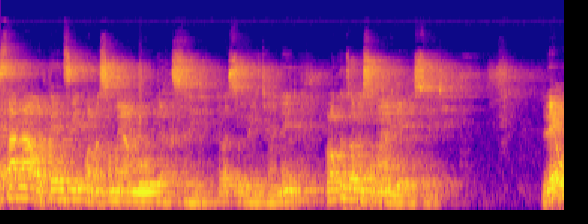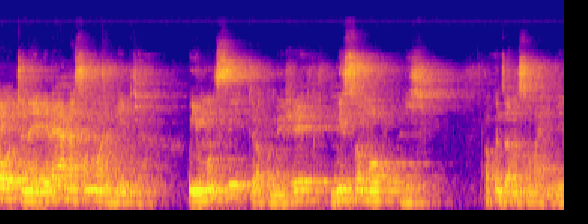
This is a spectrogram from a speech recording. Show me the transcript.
sana wapenzi wa masomo yangu ya Kiswahili. Nabasubiri cyane abakunzi b'amasomo yanjye ya Kiswahili. Leo tunaendelea na somo lipya. Uyu munsi turakomeje n'isomo rishya. Abakunzi b'amasomo yanjye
